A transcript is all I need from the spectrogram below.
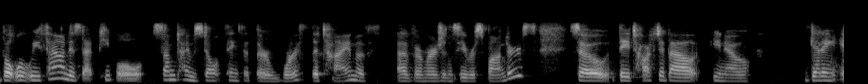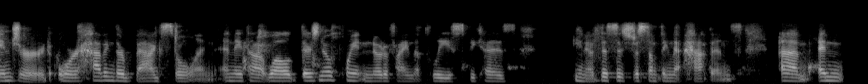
But what we found is that people sometimes don't think that they're worth the time of, of emergency responders. So, they talked about, you know, getting injured or having their bag stolen. And they thought, well, there's no point in notifying the police because you know this is just something that happens um, and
